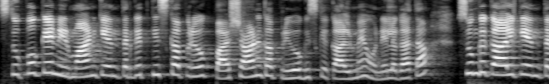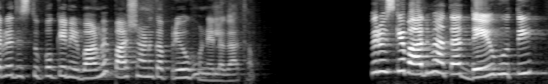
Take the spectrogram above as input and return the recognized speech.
स्तूपों के निर्माण के अंतर्गत किसका प्रयोग? पाषाण का प्रयोग इसके काल में होने लगा था। सुंग काल के अंतर्गत स्तूपों के निर्माण में पाषाण का प्रयोग होने लगा था। फिर उसके बाद में आता है देवभूति,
